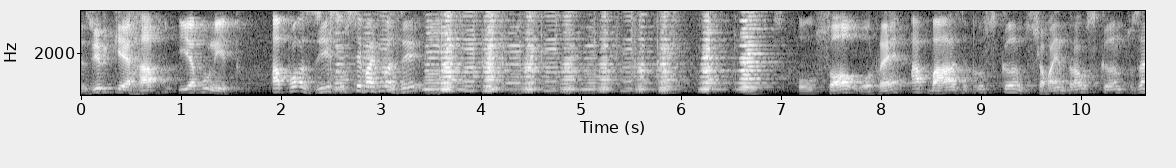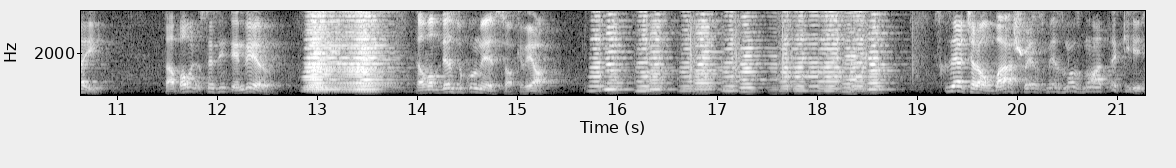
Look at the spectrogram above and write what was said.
Vocês viram que é rápido e é bonito. Após isso, você vai fazer o Sol, o Ré, a base para os cantos. Já vai entrar os cantos aí. Tá bom? Vocês entenderam? Então vamos desde o começo, ó. Quer ver, ó? Se quiser tirar o baixo, é as mesmas notas aqui.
